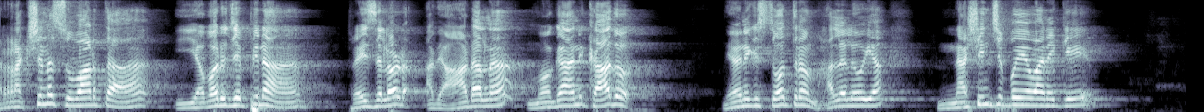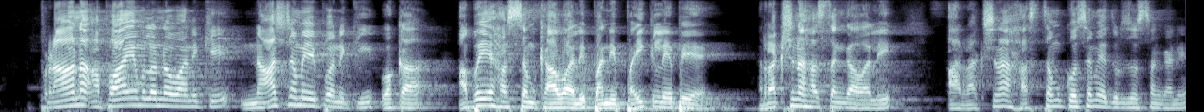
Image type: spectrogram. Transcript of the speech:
రక్షణ సువార్త ఎవరు చెప్పినా ప్రైజలోడ్ అది ఆడనా మొగ అని కాదు. దేవునికి స్తోత్రం హలలోయ నశించిపోయేవానికి ప్రాణ అపాయములున్న వానికి నాశనం అయిపోనికి ఒక అభయ హస్తం కావాలి పని పైకి లేపే రక్షణ హస్తం కావాలి. ఆ రక్షణ హస్తం కోసమే ఎదురు చూస్తాం కానీ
